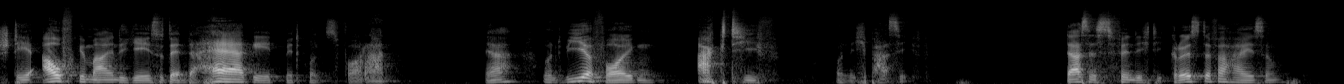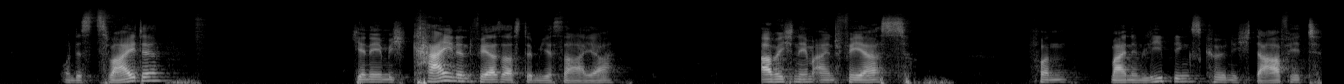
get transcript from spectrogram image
Steh auf, Gemeinde Jesu, denn der Herr geht mit uns voran. Ja? Und wir folgen aktiv und nicht passiv. Das ist, finde ich, die größte Verheißung. Und das Zweite, hier nehme ich keinen Vers aus dem Jesaja, aber ich nehme einen Vers von meinem Lieblingskönig David,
